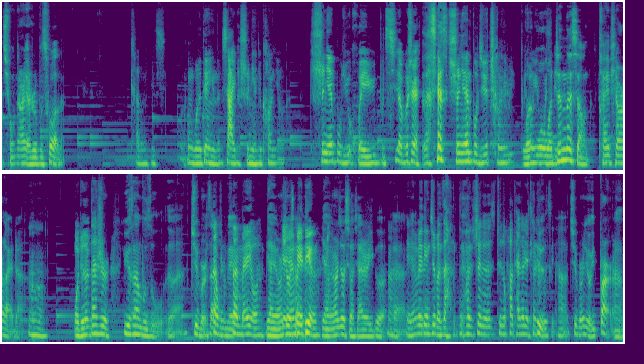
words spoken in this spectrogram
穷点也是不错的。凯文·费奇，中国电影的下一个十年就靠你了。十年布局毁于不弃，啊，不是，十年布局成于我我我真的想拍片儿来着，嗯，我觉得但是预算不足，对吧？剧本暂时没有，但但没有演员演员未定演员 就小闲人一个，嗯，呃演员未定，剧本咱我这个这个话台哥也挺熟悉剧。啊，剧本有一半儿啊，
